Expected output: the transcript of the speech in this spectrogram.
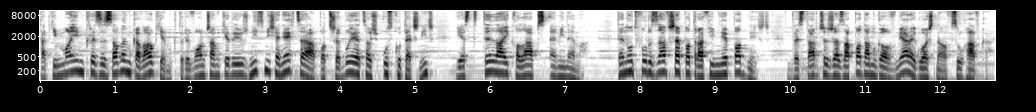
Takim moim kryzysowym kawałkiem, który włączam kiedy już nic mi się nie chce, a potrzebuję coś uskutecznić, jest I Collapse Eminema. Ten utwór zawsze potrafi mnie podnieść. Wystarczy, że zapodam go w miarę głośno w słuchawkach.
